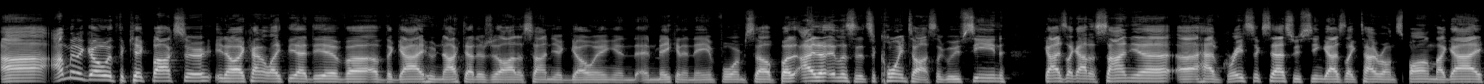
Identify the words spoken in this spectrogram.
Uh, I'm gonna go with the kickboxer. You know, I kind of like the idea of uh, of the guy who knocked out Israel Adesanya going and and making a name for himself. But I don't- listen, it's a coin toss. Like we've seen guys like Adesanya uh, have great success. We've seen guys like Tyrone Spong, my guy,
